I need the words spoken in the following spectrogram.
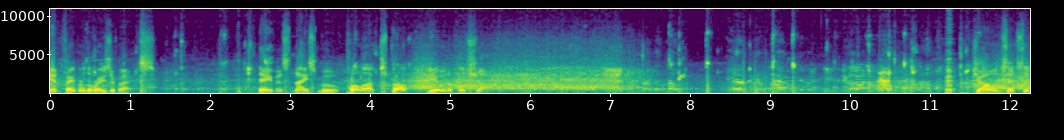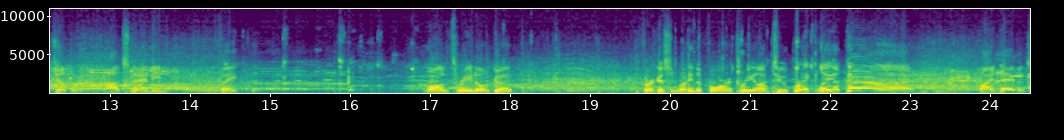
In favor of the Razorbacks. Davis, nice move. Pull up, stroke. Beautiful shot. Jones hits the jumper. Outstanding fake. Long three, no good. Ferguson running the four. Three on two break. Layup good by Davis.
